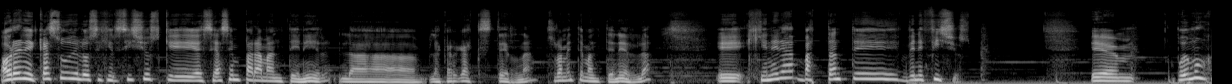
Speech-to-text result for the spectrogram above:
Ahora, en el caso de los ejercicios que se hacen para mantener la, carga externa, solamente mantenerla, eh, genera bastantes beneficios. Em, ¿Podemos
